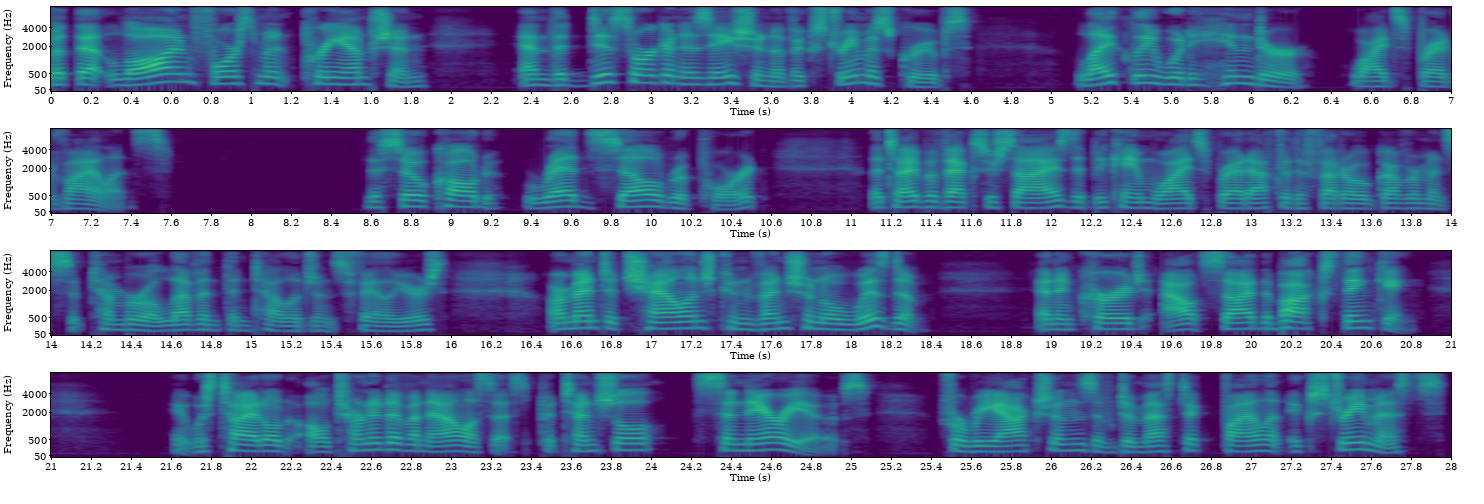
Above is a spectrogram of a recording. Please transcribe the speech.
but that law enforcement preemption and the disorganization of extremist groups likely would hinder widespread violence. The so called Red Cell Report the type of exercise that became widespread after the federal government's September 11th intelligence failures, are meant to challenge conventional wisdom and encourage outside the box thinking. It was titled Alternative Analysis Potential Scenarios for Reactions of Domestic Violent Extremists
